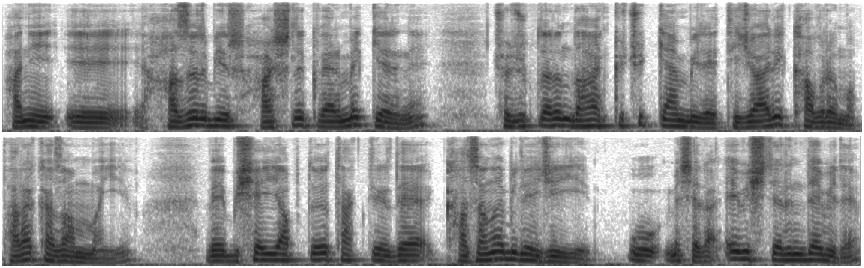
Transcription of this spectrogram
hani e, hazır bir harçlık vermek yerine çocukların daha küçükken bile ticari kavramı, para kazanmayı ve bir şey yaptığı takdirde kazanabileceği bu mesela ev işlerinde bile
